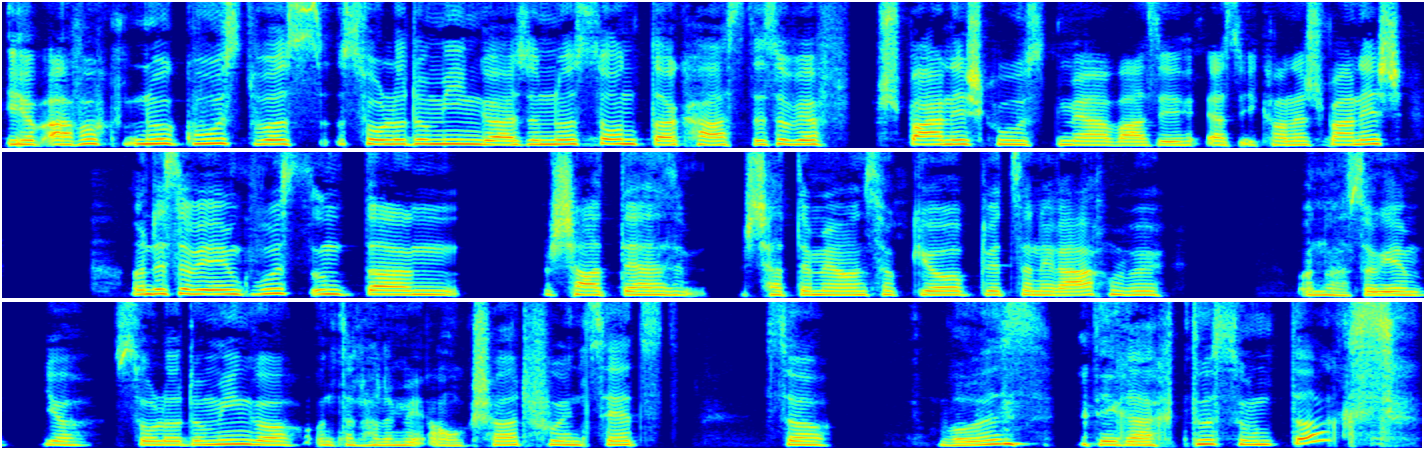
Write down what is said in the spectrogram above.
ich habe einfach nur gewusst, was Solo Domingo, also nur Sonntag heißt. Das habe ich auf Spanisch gewusst, mehr weiß ich. Also ich kann nicht Spanisch. Und das habe ich eben gewusst und dann schaut der, schaut der mir an und sagt, ja, ob ich jetzt eine rauchen will. Und dann sage ich ihm, ja, Solo Domingo. Und dann hat er mich angeschaut, voll entsetzt. So, was? Die raucht nur sonntags?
